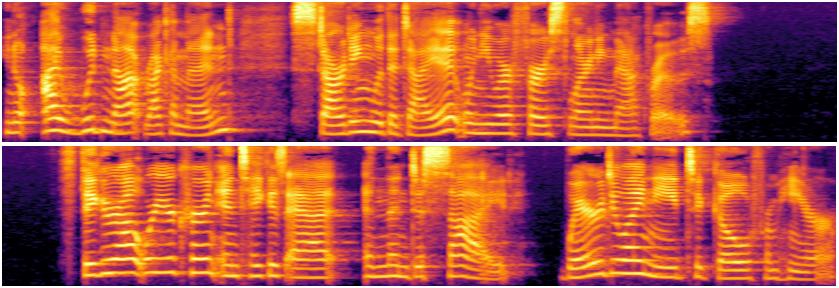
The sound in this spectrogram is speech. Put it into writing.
You know, I would not recommend starting with a diet when you are first learning macros. Figure out where your current intake is at and then decide where do I need to go from here?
